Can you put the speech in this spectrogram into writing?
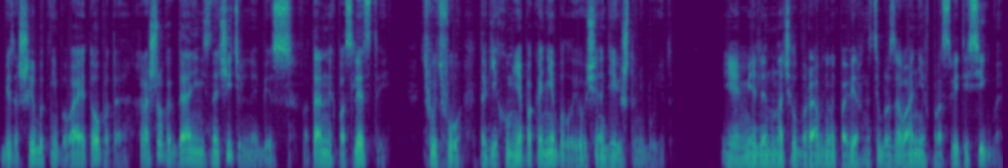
Без ошибок не бывает опыта. Хорошо, когда они незначительные, без фатальных последствий. Тьфу-тьфу, таких у меня пока не было и очень надеюсь, что не будет. Я медленно начал выравнивать поверхность образования в просвете сигмы,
